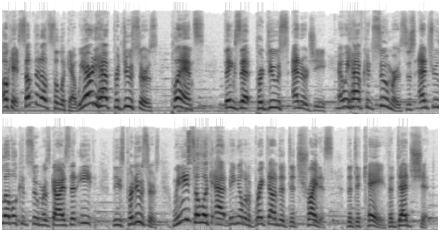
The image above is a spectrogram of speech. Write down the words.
Okay, something else to look at. We already have producers, plants, things that produce energy, and we have consumers, just entry-level consumers, guys, that eat these producers. We need to look at being able to break down the detritus, the decay, the dead shit.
